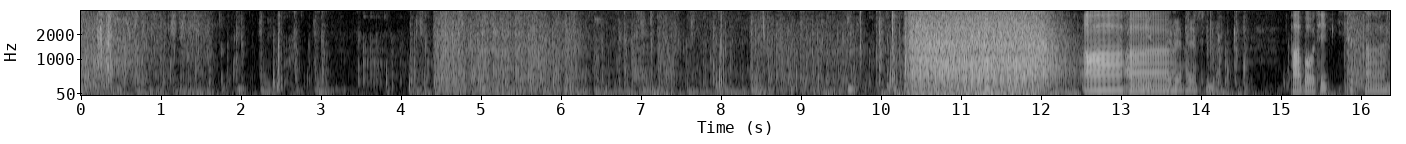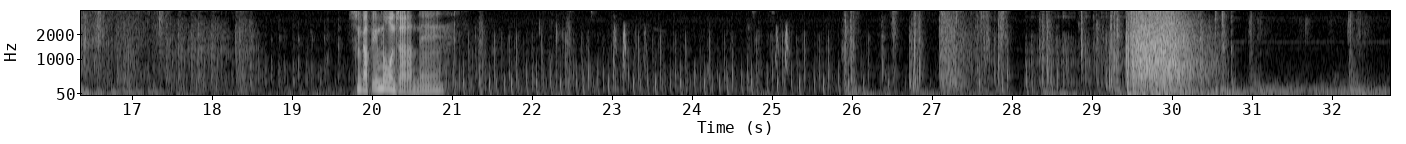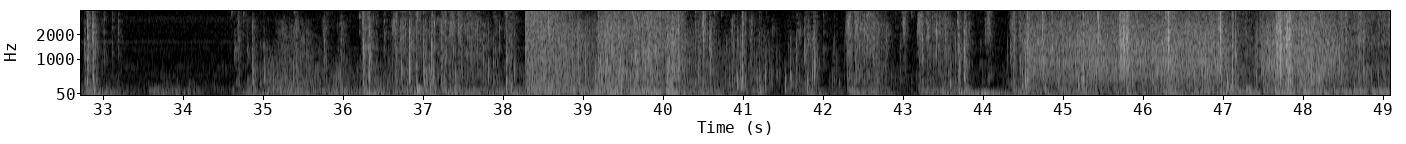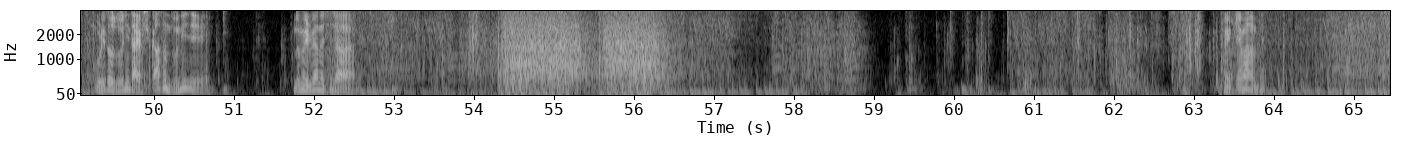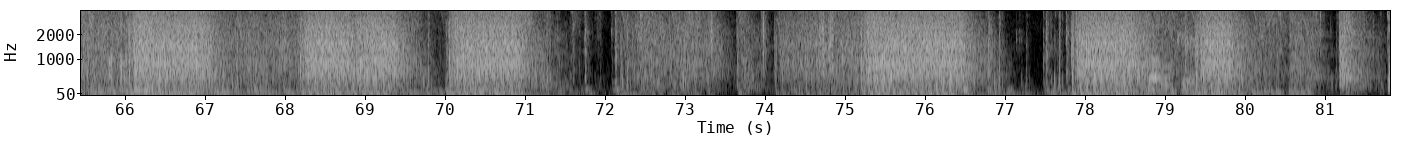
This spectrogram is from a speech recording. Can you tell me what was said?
아하 아군이 패배하였습니다. 바보짓 했다. 순간 삥 먹은 줄 알았네 우리도 눈이다 역시 가스는 눈이지 눈 밀면은 진짜 꽤 많은데? 왔다 갔다 하네 Double kill.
